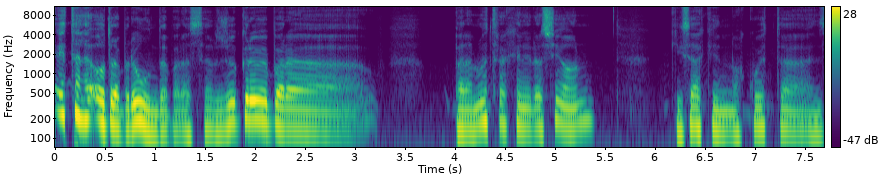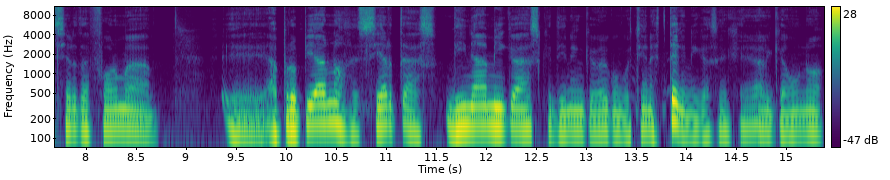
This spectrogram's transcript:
esta es la otra pregunta para hacer. Yo creo que para, para nuestra generación, quizás que nos cuesta en cierta forma eh, apropiarnos de ciertas dinámicas que tienen que ver con cuestiones técnicas en general, que a uno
